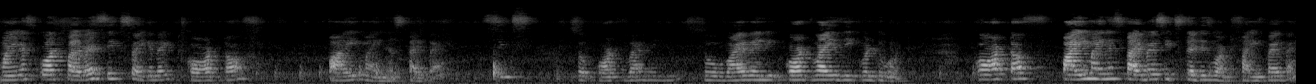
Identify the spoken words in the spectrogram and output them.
Minus cot pi by 6 so I can write cot of pi minus pi by 6. So cot y value. So y value cot y is equal to what? Cot of pi minus pi by 6 that is what? 5 pi by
